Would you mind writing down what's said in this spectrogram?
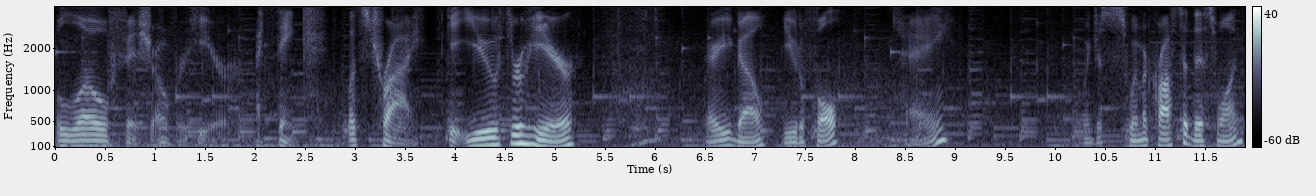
blowfish over here. I think. Let's try. Let's get you through here. There you go. Beautiful. Okay. We just swim across to this one.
